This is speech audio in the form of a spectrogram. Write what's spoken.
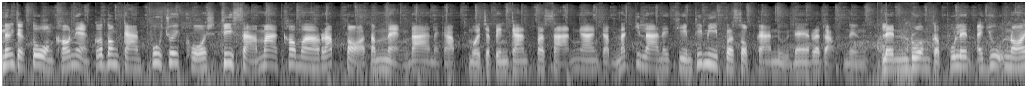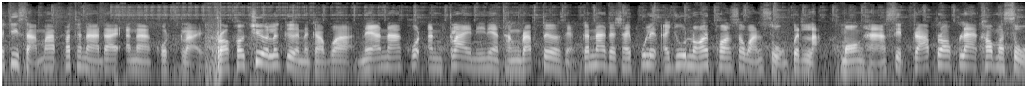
เนื่องจากตัวของเขาเนี่ยก็ต้องการผู้ช่วยโค้ชที่สามารถเข้ามารับต่อตำแหน่งได้นะครับไม่ว่าจะเป็นการประสานงานกับนักกีฬาในทีมที่มีประสบการณ์อยู่ในระดับหนึ่งเล่นร่วมกับผู้เล่นอายุน้อยที่สามารถพัฒนาได้อนาคตไกลเพราะเขาเชื่อเหลือเกินนะครับว่าในอนาคตอันใกล้นี้เนี่ยทาง Raptors เนี่ยก็น่าจะใช้ผู้เล่นอายุน้อยพรสวรรค์สูงเป็นหลัก มองหาสิทธิ์รับรอบแรกเข้ามาสู่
